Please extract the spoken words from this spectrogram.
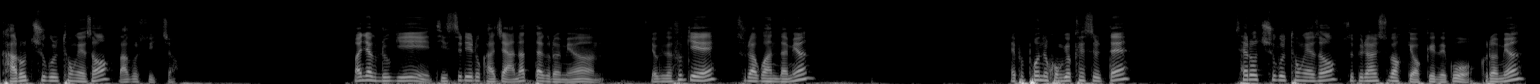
가로축을 통해서 막을 수 있죠. 만약 룩이 D3로 가지 않았다 그러면 여기서 흑의 수라고 한다면 F폰을 공격했을 때 세로축을 통해서 수비를 할 수밖에 없게 되고 그러면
